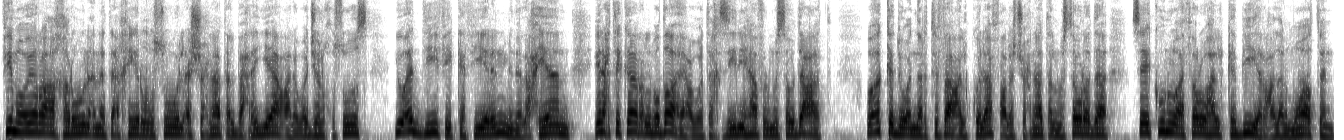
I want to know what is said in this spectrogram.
فيما ويرى آخرون أن تأخير وصول الشحنات البحرية على وجه الخصوص يؤدي في كثير من الأحيان إلى احتكار البضائع وتخزينها في المستودعات. وأكدوا أن ارتفاع الكلف على الشحنات المستوردة سيكون أثرها الكبير على المواطن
